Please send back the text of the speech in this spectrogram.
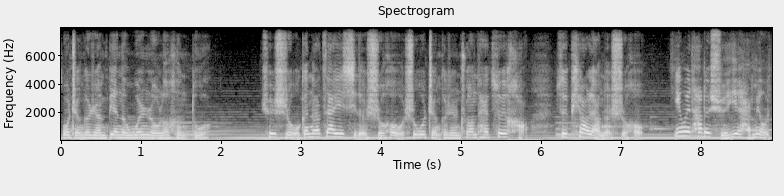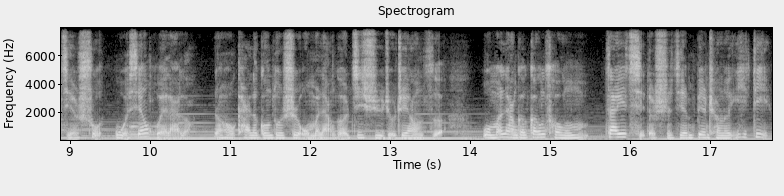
我整个人变得温柔了很多。确实，我跟他在一起的时候，是我整个人状态最好、最漂亮的时候。因为他的学业还没有结束，我先回来了，然后开了工作室，我们两个继续就这样子。我们两个刚从在一起的时间变成了异地，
